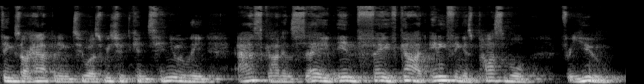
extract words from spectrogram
things are happening to us. We should continually ask God and say in faith, God, anything is possible for you.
